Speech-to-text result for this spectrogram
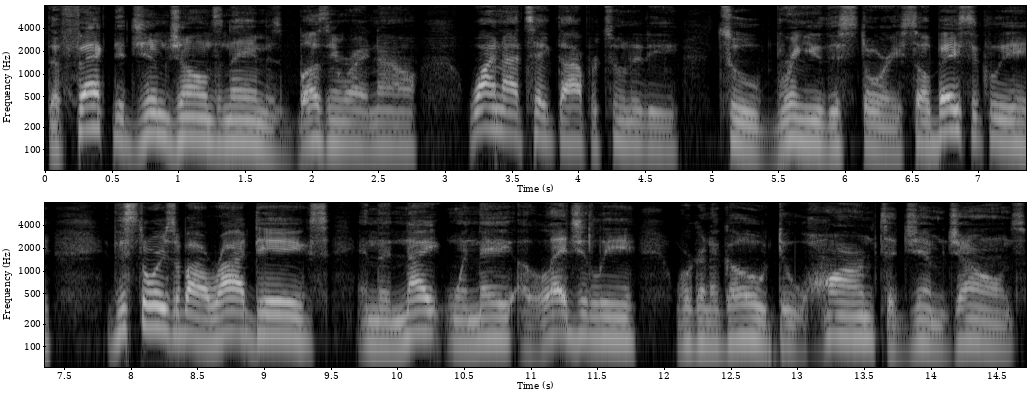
the fact that Jim Jones' name is buzzing right now, why not take the opportunity to bring you this story. So basically, this story is about Ra Diggs and the night when they allegedly were going to go do harm to Jim Jones.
